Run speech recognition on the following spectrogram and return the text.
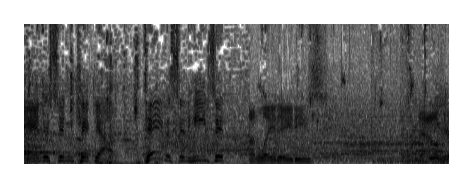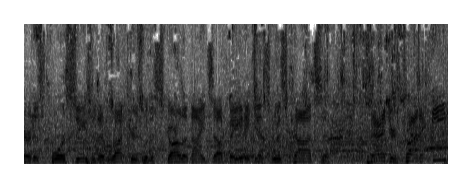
Anderson kick out. Davison heaves it. On late 80s. Now here in his fourth season at Rutgers with the Scarlet Knights up eight against Wisconsin. Badgers trying to eat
